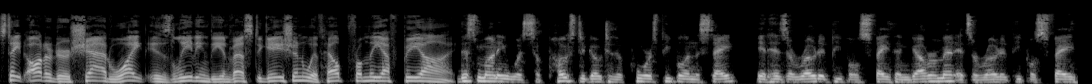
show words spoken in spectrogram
State Auditor Shad White is leading the investigation with help from the FBI. This money was supposed to go to the poorest people in the state. It has eroded people's faith in government. It's eroded people's faith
